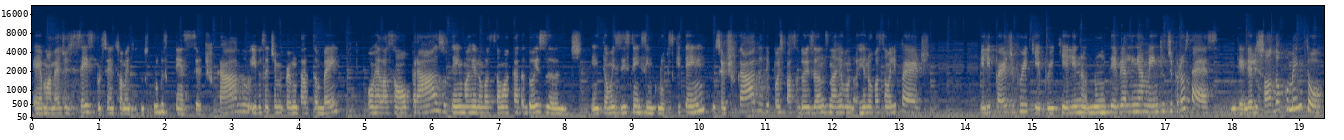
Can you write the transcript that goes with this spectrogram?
é uma média de 6% somente dos clubes que tem esse certificado. E você tinha me perguntado também com relação ao prazo, tem uma renovação a cada dois anos. Então, existem sim clubes que têm o certificado e depois passa dois anos, na renovação ele perde. Ele perde por quê? Porque ele não teve alinhamento de processo, entendeu? Ele só documentou,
